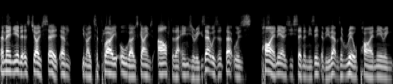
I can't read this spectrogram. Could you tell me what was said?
And then, you know, as Joe said, um, you know, to play all those games after that injury, because that was a, that was pioneer, as you said in his interview. That was a real pioneering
